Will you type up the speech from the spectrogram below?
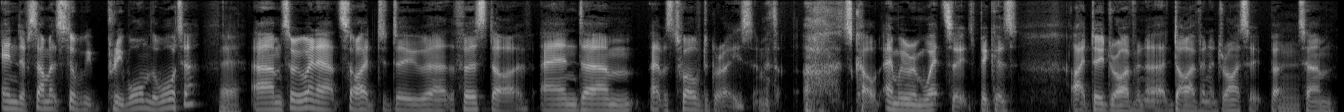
end of summer. It's still be pretty warm the water. Yeah. Um, so we went outside to do uh, the first dive, and um, that was twelve degrees, and we thought, oh, it's cold, and we were in wetsuits because I do drive in a dive in a dry suit, but um,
